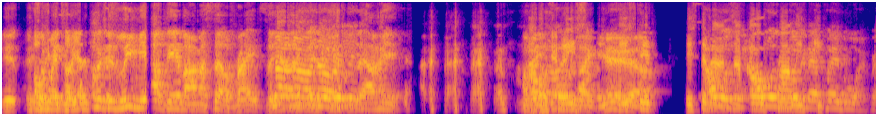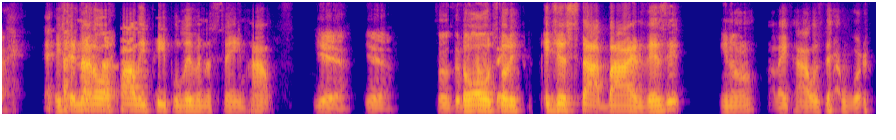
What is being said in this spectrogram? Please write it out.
Word. it, Okay, so y'all would just leave me out there by myself, right? So No, y'all no, just- no. I mean, I mean, Oh, so they, like, they yeah. said they said I not, wasn't, not I all wasn't poly looking at people, Playboy, right? they said not all poly people live in the same house. yeah, yeah. So, it's So oh, so they, they just stop by and visit. You know, like how does that work?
